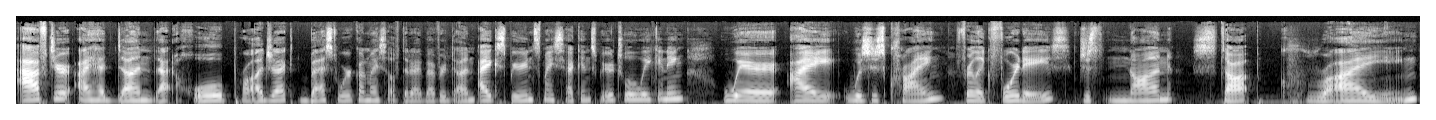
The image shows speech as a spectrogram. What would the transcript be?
After I had done that whole project, best work on myself that I've ever done, I experienced my second spiritual awakening where I was just crying for like four days, just non stop crying.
